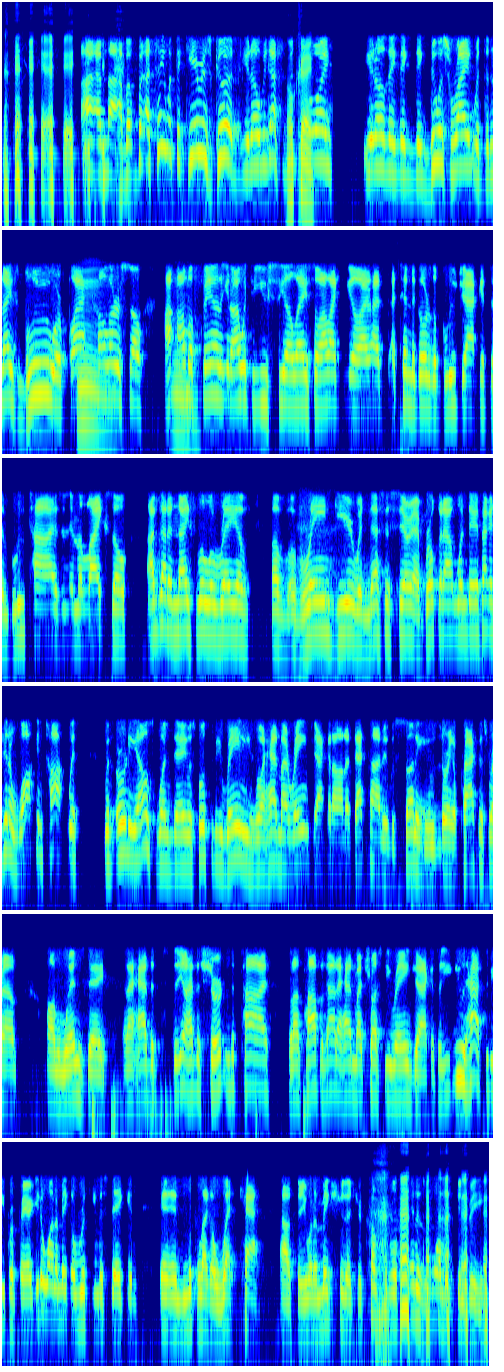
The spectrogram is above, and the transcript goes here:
I, I'm not, but but I tell you what, the gear is good. You know, we got Okay. Detroit. You know, they, they they do us right with the nice blue or black Mm. color. So I, I'm a fan. You know, I went to UCLA, so I like you know I, I I tend to go to the blue jackets and blue ties and, and the like. So I've got a nice little array of, of of rain gear when necessary. I broke it out one day. In fact, I did a walk and talk with with Ernie Els one day. It was supposed to be raining, so I had my rain jacket on. At that time, it was sunny. It was during a practice round on Wednesday, and I had the you know I had the shirt and the tie, but on top of that, I had my trusty rain jacket. So you, you have to be prepared. You don't want to make a rookie mistake and, and look like a wet cat out there. You want to make sure that you're comfortable and as warm as can be.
